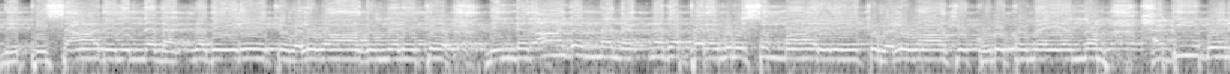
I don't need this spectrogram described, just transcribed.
നീ പിശാതി നിന്റെ നഗ്നതയിലേക്ക് വെളിവാകുന്നതിലേക്ക് നിന്റെതാകുന്ന നഗ്നത പരപുരുഷന്മാരിലേക്ക് വെളിവാക്കി കൊടുക്കുമേ എന്നും ഹബീബുന.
